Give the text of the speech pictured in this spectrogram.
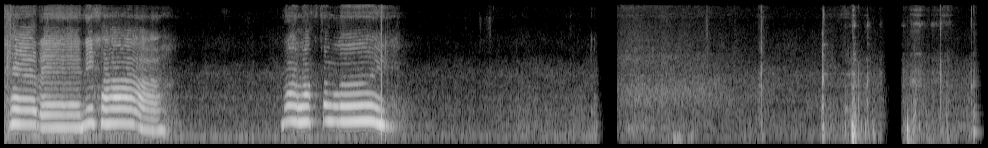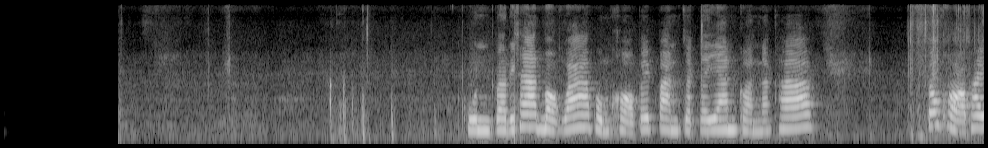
แท้แดนี่ค่ะ น่ารักจังเลย คุณปริชาติบอกว่าผมขอไปปั่นจักรยานก่อนนะครับต้องขออภัย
